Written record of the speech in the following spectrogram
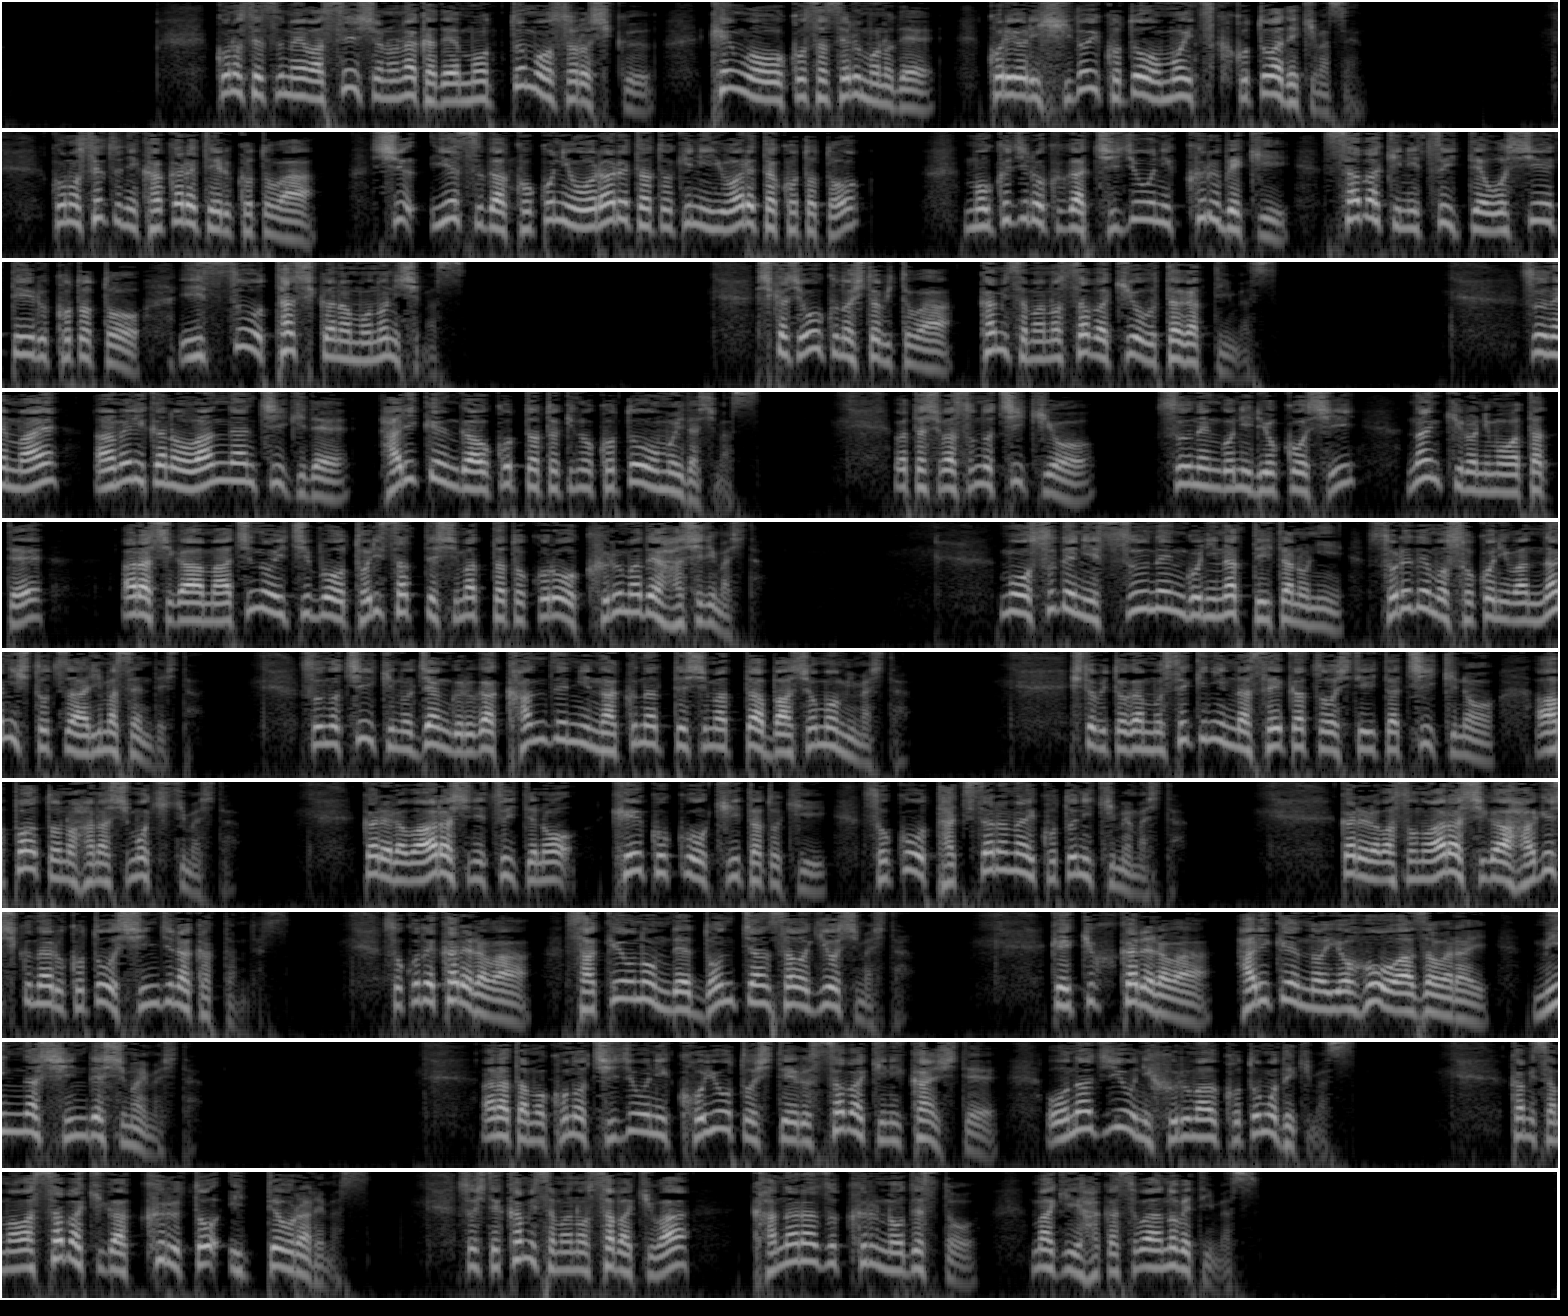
この説明は聖書の中で最も恐ろしく、剣を起こさせるもので、これよりひどいことを思いつくことはできません。この説に書かれていることは、主イエスがここにおられた時に言われたことと、目次録が地上に来るべき裁きについて教えていることと一層確かなものにします。しかし多くの人々は神様の裁きを疑っています。数年前、アメリカの湾岸地域でハリケーンが起こった時のことを思い出します。私はその地域を数年後に旅行し、何キロにもわたって嵐が街の一部を取り去ってしまったところを車で走りました。もうすでに数年後になっていたのに、それでもそこには何一つありませんでした。その地域のジャングルが完全になくなってしまった場所も見ました。人々が無責任な生活をしていた地域のアパートの話も聞きました。彼らは嵐についての警告を聞いたとき、そこを立ち去らないことに決めました。彼らはその嵐が激しくなることを信じなかったのです。そこで彼らは酒を飲んでどんちゃん騒ぎをしました。結局彼らはハリケーンの予報を嘲笑い、みんな死んでしまいました。あなたもこの地上に来ようとしている裁きに関して同じように振る舞うこともできます。神様は裁きが来ると言っておられます。そして神様の裁きは必ず来るのですと、マギー博士は述べています。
